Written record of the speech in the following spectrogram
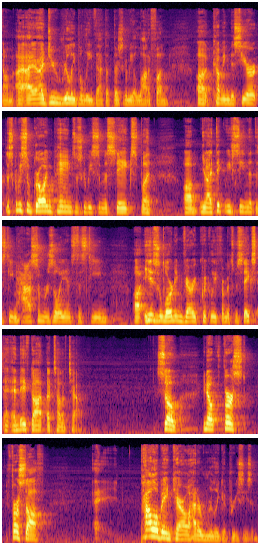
Um, I, I do really believe that that there's going to be a lot of fun uh, coming this year. There's going to be some growing pains. There's going to be some mistakes, but um, you know I think we've seen that this team has some resilience. This team uh, is learning very quickly from its mistakes, and, and they've got a ton of talent. So you know, first first off, Paolo Banchero had a really good preseason.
